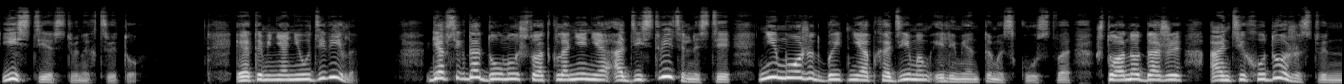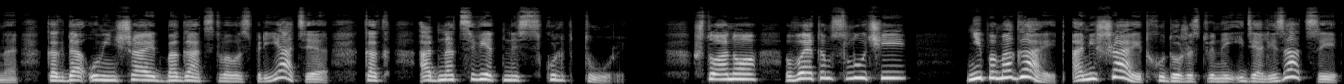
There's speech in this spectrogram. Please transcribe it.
естественных цветов. Это меня не удивило. Я всегда думал, что отклонение от действительности не может быть необходимым элементом искусства, что оно даже антихудожественно, когда уменьшает богатство восприятия, как одноцветность скульптуры, что оно в этом случае не помогает, а мешает художественной идеализации,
